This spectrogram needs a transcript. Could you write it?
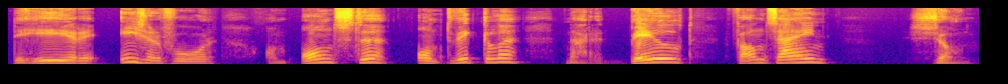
De Heere is ervoor om ons te ontwikkelen naar het beeld van zijn zoon.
